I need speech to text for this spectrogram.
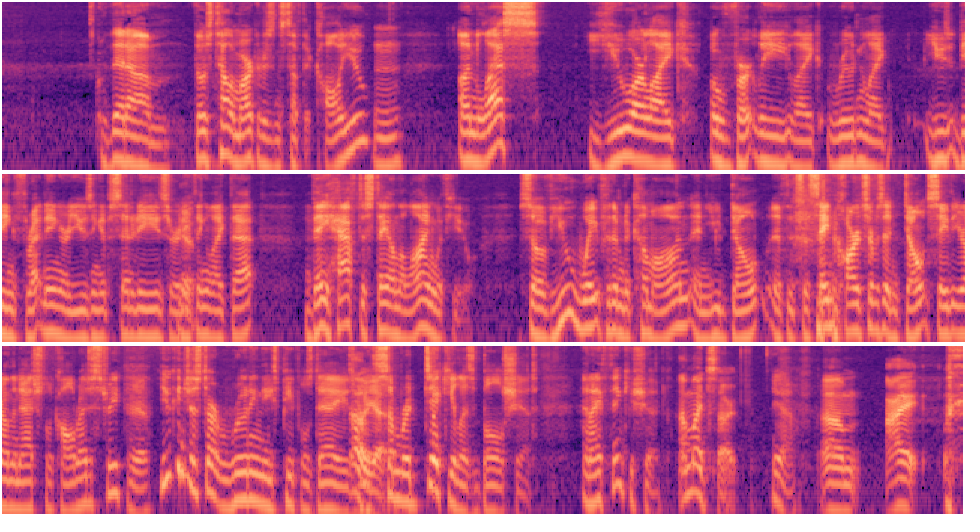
that um those telemarketers and stuff that call you, Mm-hmm. unless you are like overtly like rude and like you being threatening or using obscenities or anything like that, they have to stay on the line with you. So if you wait for them to come on and you don't, if it's the same card service and don't say that you're on the national call registry, Yeah. you can just start ruining these people's days Oh, with yeah. some ridiculous bullshit. And I think you should. i might start Yeah. Um, i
